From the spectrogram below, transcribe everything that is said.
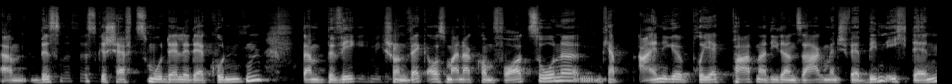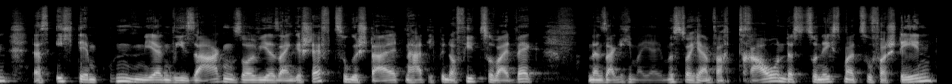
ähm, Businesses, Geschäftsmodelle der Kunden. Dann bewege ich mich schon weg aus meiner Komfortzone. Ich habe einige Projektpartner, die dann sagen, Mensch, wer bin ich denn, dass ich dem Kunden irgendwie sagen soll, wie er sein Geschäft zu gestalten hat? Ich bin doch viel zu weit weg. Und dann sage ich immer, ja, ihr müsst euch einfach trauen, das zunächst mal zu verstehen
